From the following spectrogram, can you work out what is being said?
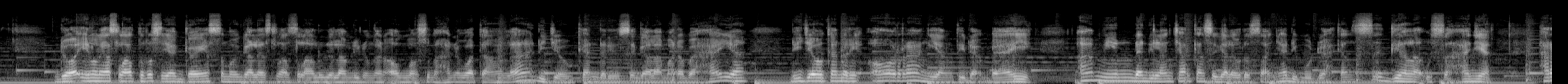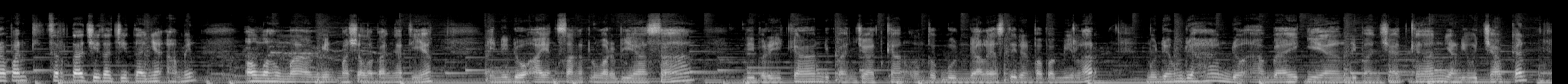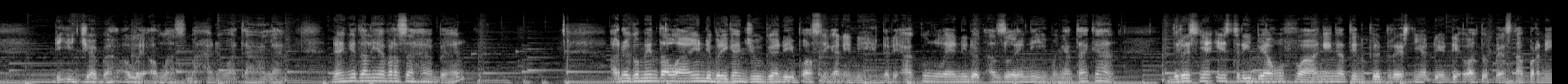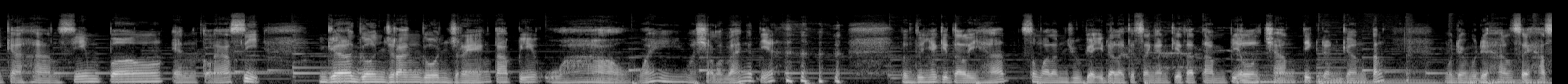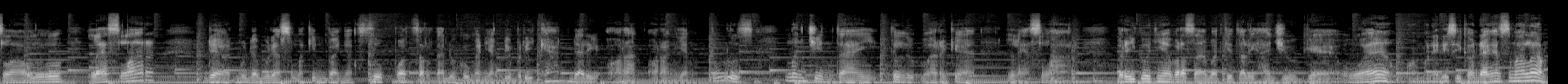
Doain Leslar terus ya guys, semoga Leslar selalu dalam lindungan Allah Subhanahu wa Ta'ala, dijauhkan dari segala mara bahaya, dijauhkan dari orang yang tidak baik. Amin, dan dilancarkan segala urusannya, dimudahkan segala usahanya. Harapan serta cita-citanya, amin. Allahumma amin, Masya Allah banget ya. Ini doa yang sangat luar biasa diberikan, dipanjatkan untuk Bunda Lesti dan Papa Bilar. Mudah-mudahan doa baik yang dipanjatkan, yang diucapkan, diijabah oleh Allah Subhanahu wa Ta'ala. Dan kita lihat persahabat, ada komentar lain diberikan juga di postingan ini dari akun Leni.azleni mengatakan, Dressnya istri Belva ngingetin ke dressnya dedek waktu pesta pernikahan. Simple and classy. Gak gonjreng-gonjreng, tapi wow, wey, Masya Allah banget ya. Tentunya kita lihat, semalam juga idola kesayangan kita tampil cantik dan ganteng. Mudah-mudahan sehat selalu Leslar. Dan mudah-mudahan semakin banyak support serta dukungan yang diberikan dari orang-orang yang tulus mencintai keluarga Leslar. Berikutnya para sahabat kita lihat juga. Wow, momen edisi kondangan semalam.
